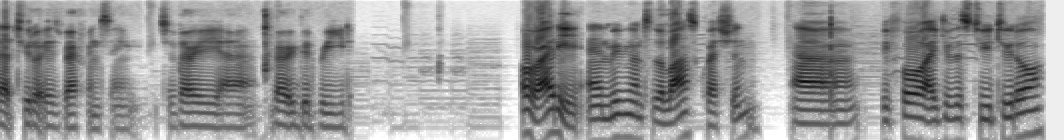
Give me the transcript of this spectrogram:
that Tudor is referencing. It's a very, uh, very good read. Alrighty, and moving on to the last question. Uh, before I give this to you, Tudor,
